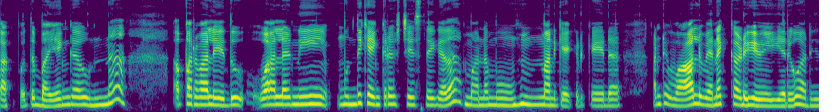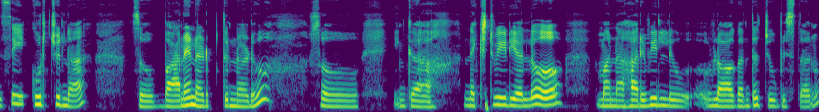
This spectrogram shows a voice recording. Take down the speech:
కాకపోతే భయంగా ఉన్నా పర్వాలేదు. వాళ్ళని ముందుకు ఎంకరేజ్ చేస్తే కదా మనము మనకి ఎక్కడికైనా అంటే వాళ్ళు వెనక్కి అడుగు వేయరు అనేసి కూర్చున్నా. సో బాగానే నడుపుతున్నాడు. సో ఇంకా నెక్స్ట్ వీడియోలో మన హరివిల్లు వ్లాగ్ అంతా చూపిస్తాను.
